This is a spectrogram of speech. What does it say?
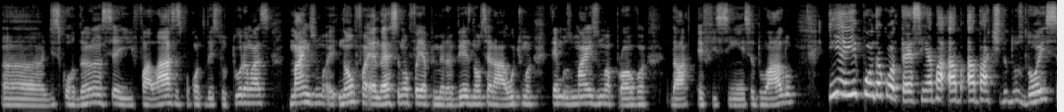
uh, discordância e falácias por conta da estrutura, mas mais uma, não foi, essa não foi a primeira vez, não será a última. Temos mais uma prova da eficiência do halo. E aí, quando acontece a, a, a batida dos dois,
